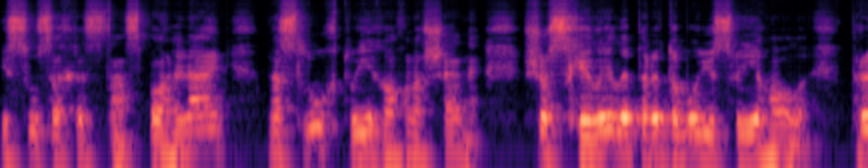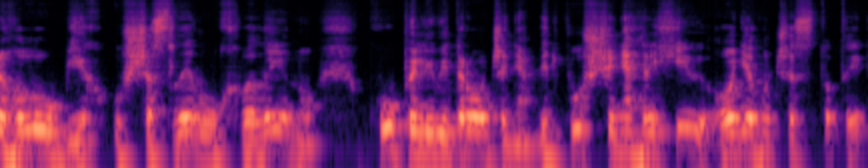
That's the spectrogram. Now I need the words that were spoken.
Ісуса Христа, споглянь на слух Твоїх оглашених, що схилили перед Тобою свої голови, приголуб їх у щасливу хвилину, купелі відродження, відпущення гріхів, одягу чистоти,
